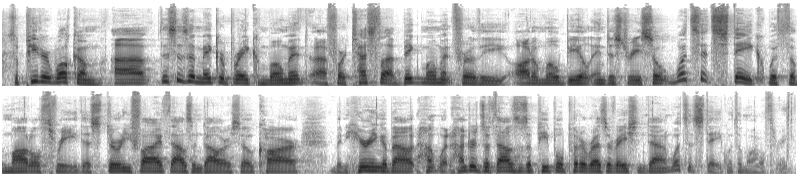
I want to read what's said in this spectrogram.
So, Peter, welcome. Uh, this is a make or break moment uh, for Tesla, a big moment for the automobile industry. So, what's at stake with the Model 3, this $35,000 or so car? I've been hearing about what hundreds of thousands of people put a reservation down. What's at stake with the Model 3?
